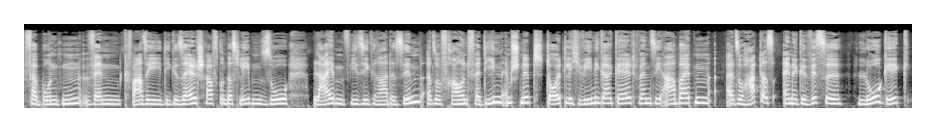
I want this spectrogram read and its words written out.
verbunden, wenn quasi die Gesellschaft und das Leben so bleiben, wie sie gerade sind. Also Frauen verdienen im Schnitt deutlich weniger Geld, wenn sie arbeiten. Also hat das eine gewisse Logik,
